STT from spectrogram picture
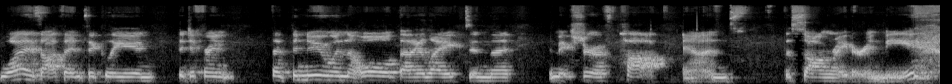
was authentically and the different that the new and the old that I liked and the, the mixture of pop and the songwriter in me.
